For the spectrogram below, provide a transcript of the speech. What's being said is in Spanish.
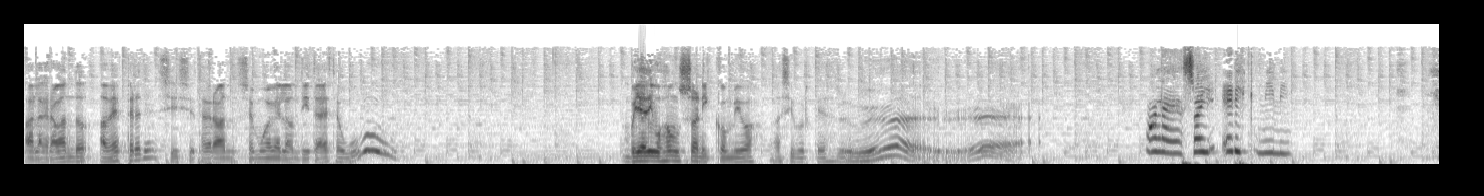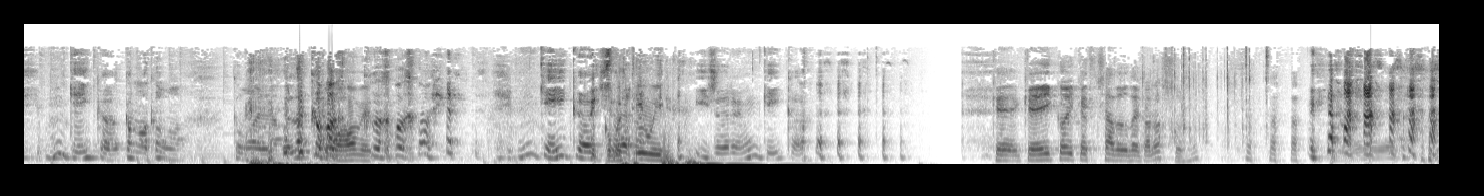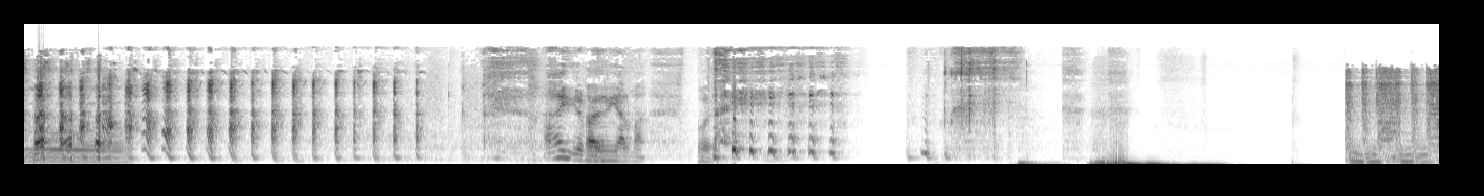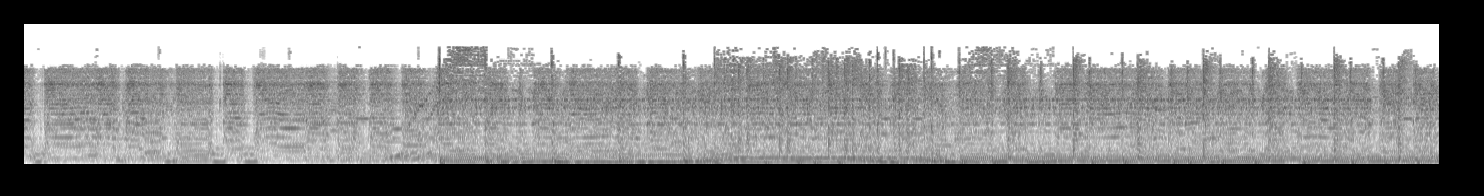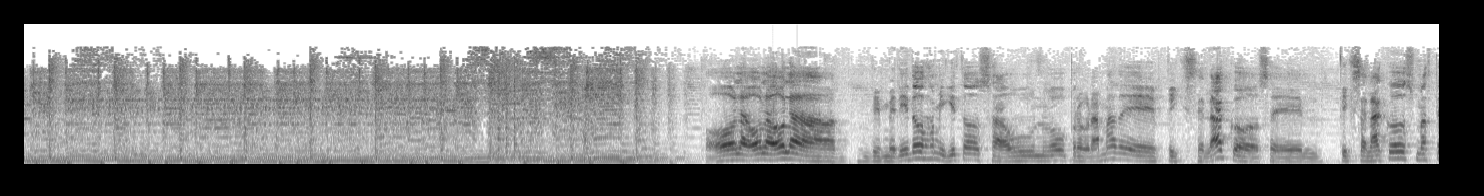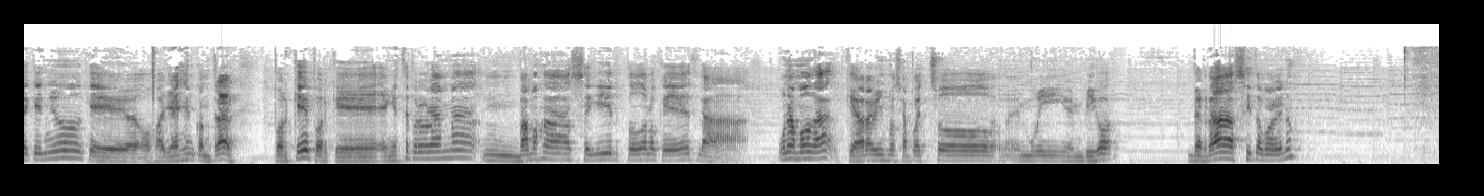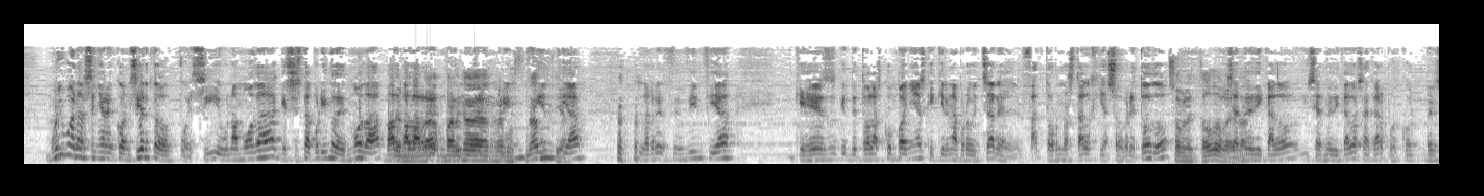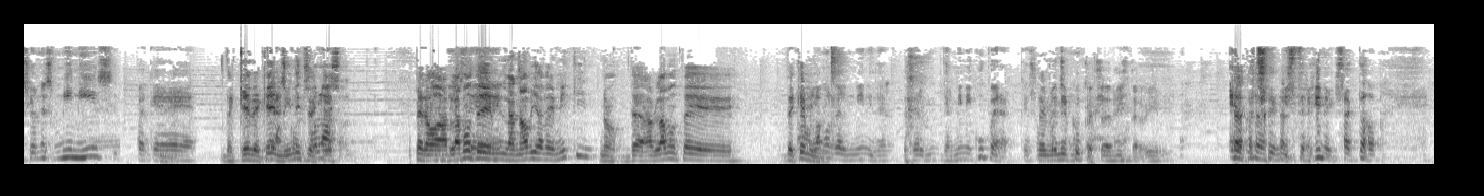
Ahora grabando. A ver, espérate. Sí, se está grabando. Se mueve la ondita esta. ¡Uh! Voy a dibujar un Sonic con mi voz. Así porque. Hola, soy Eric Mini. Un Keiko, como, como, como el abuelo, como, Como Homer. como Homer. Un Keiko. Y Como Stewie. Y se duerme un Keiko. Que, que Ico y que Shadow de Colossus, ¿no? Uh. Ay, Dios mío de mi alma. Bueno. Hola, hola, hola. Bienvenidos, amiguitos, a un nuevo programa de Pixelacos, el Pixelacos más pequeño que os vayáis a encontrar. ¿Por qué? Porque en este programa mm, vamos a seguir todo lo que es la una moda que ahora mismo se ha puesto muy en vigor. ¿Verdad, Sito Moreno? Muy buena señora en concierto. Pues sí, una moda que se está poniendo de moda, valga De moda, la, valga la redundancia, la redundancia, que es de todas las compañías que quieren aprovechar el factor nostalgia, sobre todo. Sobre todo, y se han dedicado y se han dedicado a sacar pues con versiones minis porque ¿De qué? ¿De qué? las ¿Minis de qué? Pero minis hablamos de... de- la novia de Mickey? No, de- hablamos de... ¿De qué hablamos minis? del mini del, del- del mini Cooper que es un Del coche Mini Cooper. ¿eh? Mr. Bean. El coche de Mr. Bean, exacto.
